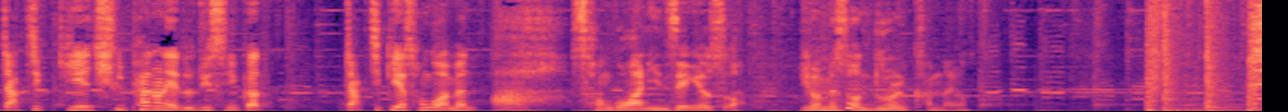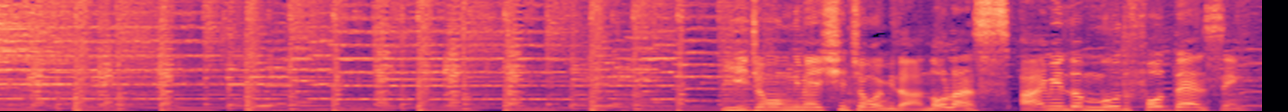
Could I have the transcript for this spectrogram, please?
짝짓기에 실패하는 애들도 있으니까 짝짓기에 성공하면 아 성공한 인생이었어 이러면서 눈을 감나요? 이정옥님의 신청곡입니다. 놀란스 I'm in the mood for dancing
